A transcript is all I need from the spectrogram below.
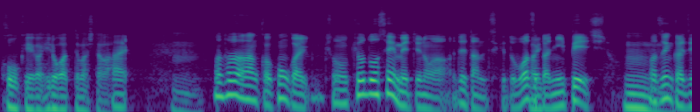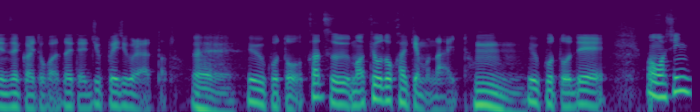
光景が広がってましたが、はい。うん。まあ、ただなんか今回、その共同声明っていうのが出たんですけど、わずか2ページと、うん。まあ、前回、前々回とか大体10ページぐらいあったと。えい。うこと、かつ、まあ、共同会見もないと。いうことで、まあ、ワシン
